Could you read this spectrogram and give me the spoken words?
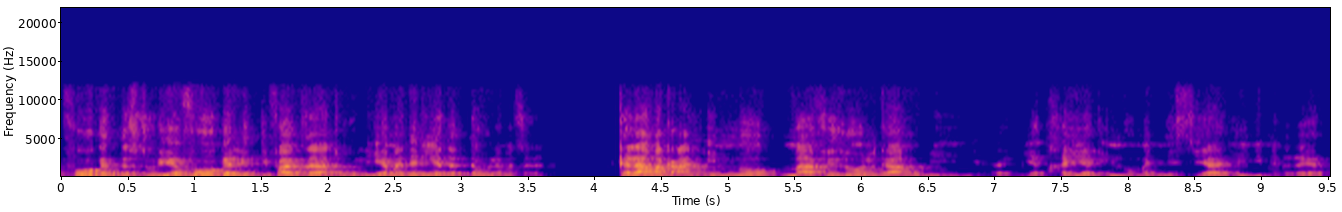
فوق الدستورية فوق الاتفاق ذاته اللي هي مدنية الدولة مثلا. كلامك عن إنه ما في زول كان بي بيتخيل إنه مجلس سيادي يجي من غير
